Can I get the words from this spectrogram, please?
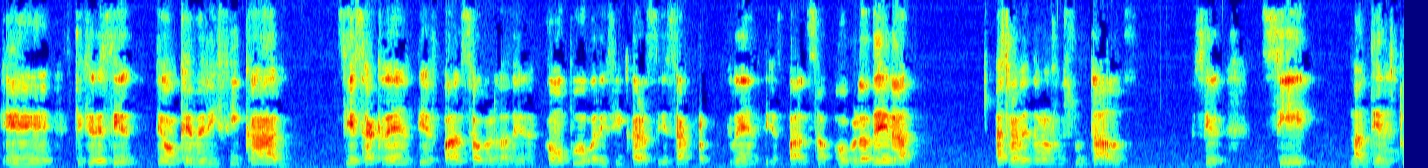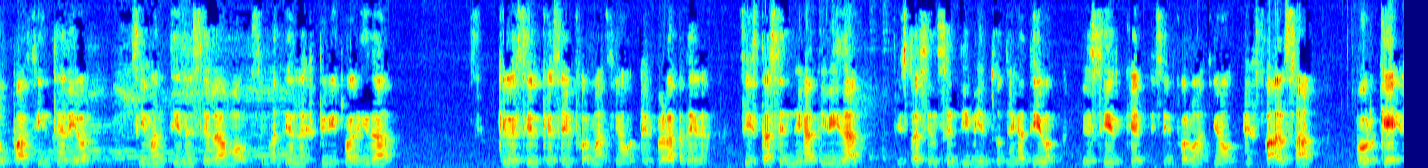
eh, ¿qué quiere decir? Tengo que verificar si esa creencia es falsa o verdadera. ¿Cómo puedo verificar si esa creencia es falsa o verdadera? A través de los resultados. Es decir, si mantienes tu paz interior, si mantienes el amor, si mantienes la espiritualidad, quiere decir que esa información es verdadera. Si estás en negatividad, si estás en sentimientos negativos, quiere decir que esa información es falsa porque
